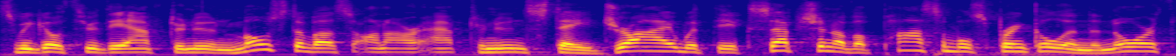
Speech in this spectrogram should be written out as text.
as we go through the afternoon. Most of us on our afternoon stay dry with the exception of a possible sprinkle in the north.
